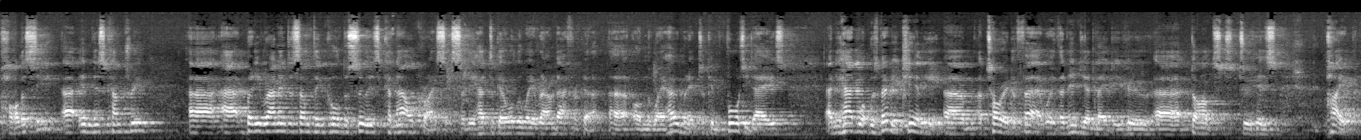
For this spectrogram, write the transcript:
policy in this country. Uh, uh, but he ran into something called the Suez Canal crisis, and he had to go all the way around Africa uh, on the way home, and it took him 40 days. And he had what was very clearly um, a torrid affair with an Indian lady who uh, danced to his pipe.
